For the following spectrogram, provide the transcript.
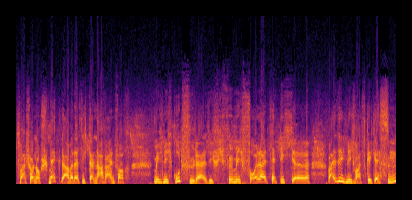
zwar schon noch schmeckt, aber dass ich danach einfach mich nicht gut fühle. Also ich fühle mich voll, als hätte ich, äh, weiß ich nicht, was gegessen.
